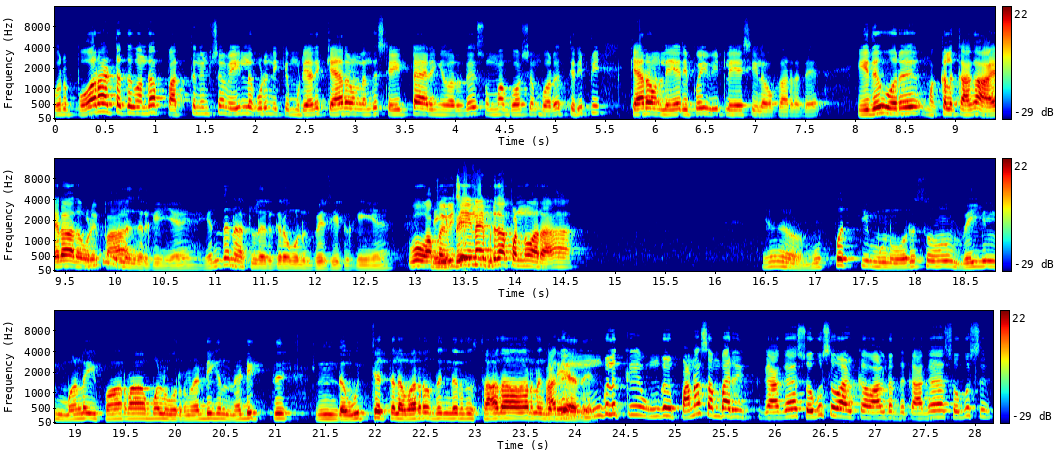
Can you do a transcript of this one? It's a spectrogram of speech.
ஒரு போராட்டத்துக்கு வந்தா பத்து நிமிஷம் வெயில்ல கூட நிக்க முடியாது. கேரவன்ல இருந்து ஸ்ட்ரெயிட்டா இறங்கி வர்றது சும்மா கோஷம் போறது திருப்பி கேரவன்ல ஏறி போய் வீட்டுல ஏசியில உட்கார்றது. இது ஒரு மக்களுக்காக அயராத உழைப்பா? இருக்கீங்க எந்த நாட்டுல இருக்கிறவங்களுக்கு பேசிட்டு இருக்கீங்க? ஓ அப்ப விஜய்னா இப்படிதான் பண்ணுவாரா? ஏங்க முப்பத்தி மூணு வருஷம் வெயில் மழை பாராமல் ஒரு நடிகன் நடித்து இந்த உச்சத்துல வர்றதுங்கிறது சாதாரணம் அது கிடையாது. உங்களுக்கு உங்களுக்கு பணம் சம்பாதிக்கிறதுக்காக சொகுசு வாழ்க்கை வாழ்றதுக்காக சொகுசு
